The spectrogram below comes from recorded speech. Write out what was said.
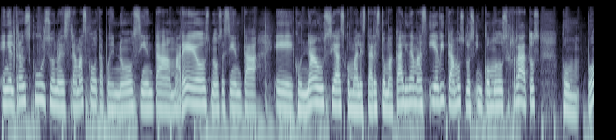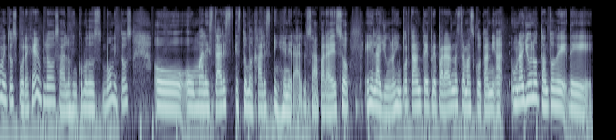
en el transcurso nuestra mascota pues no sienta mareos, no se sienta eh, con náuseas, con malestar estomacal y demás, y evitamos los incómodos ratos con vómitos, por ejemplo, o sea, los incómodos vómitos o, malestares estomacales en general. O sea, para eso es el ayuno. Es importante preparar nuestra mascota. Un ayuno tanto de de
